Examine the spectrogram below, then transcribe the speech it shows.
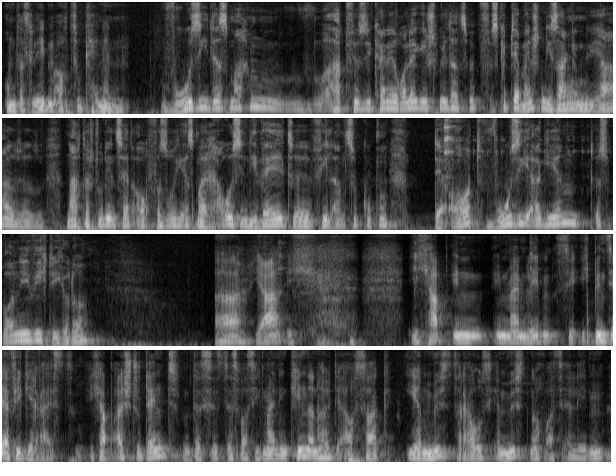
um das Leben auch zu kennen. Wo Sie das machen, hat für Sie keine Rolle gespielt, Herr Zwipf? Es gibt ja Menschen, die sagen, ja, also nach der Studienzeit auch versuche ich erstmal raus in die Welt, äh, viel anzugucken. Der Ort, wo Sie agieren, das war nie wichtig, oder? Äh, ja, ich, ich habe in, in meinem Leben, ich bin sehr viel gereist. Ich habe als Student, und das ist das, was ich meinen Kindern heute auch sage, ihr müsst raus, ihr müsst noch was erleben.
